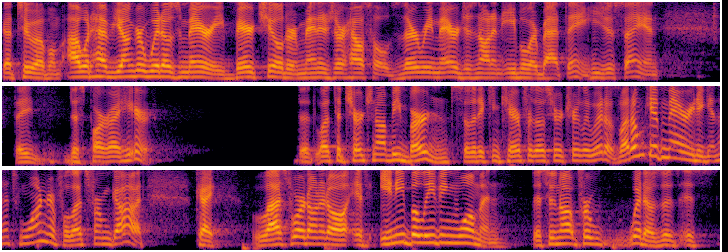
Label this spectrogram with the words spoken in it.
Got two of them. I would have younger widows marry, bear children, manage their households. Their remarriage is not an evil or bad thing. He's just saying they, this part right here that let the church not be burdened so that it can care for those who are truly widows. Let them get married again. That's wonderful. That's from God. Okay, last word on it all. If any believing woman, this is not for widows, it's, it's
